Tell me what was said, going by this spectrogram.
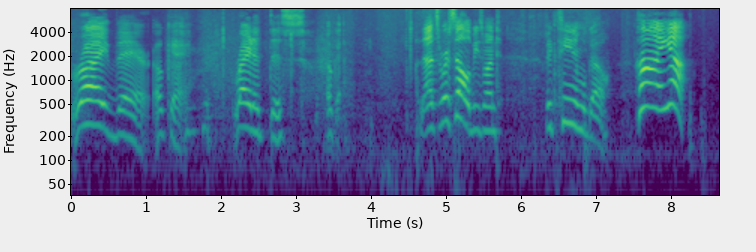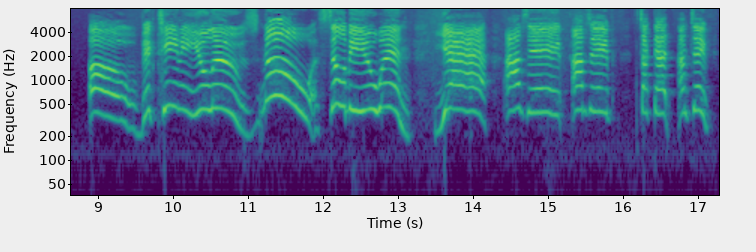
Right there. Okay. Right at this. Okay. That's where Celebi's went. Victini will go. Hi, yeah. Oh, Victini, you lose. No, Celebi, you win. Yeah, I'm safe. I'm safe. Suck that. I'm safe.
